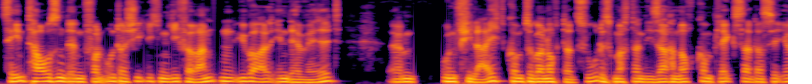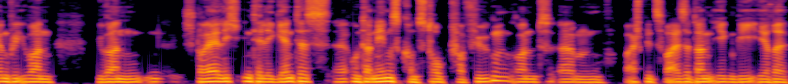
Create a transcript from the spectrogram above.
Zehntausenden von unterschiedlichen Lieferanten überall in der Welt. Ähm, und vielleicht kommt sogar noch dazu, das macht dann die Sache noch komplexer, dass sie irgendwie über ein, über ein steuerlich intelligentes äh, Unternehmenskonstrukt verfügen und ähm, beispielsweise dann irgendwie ihre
